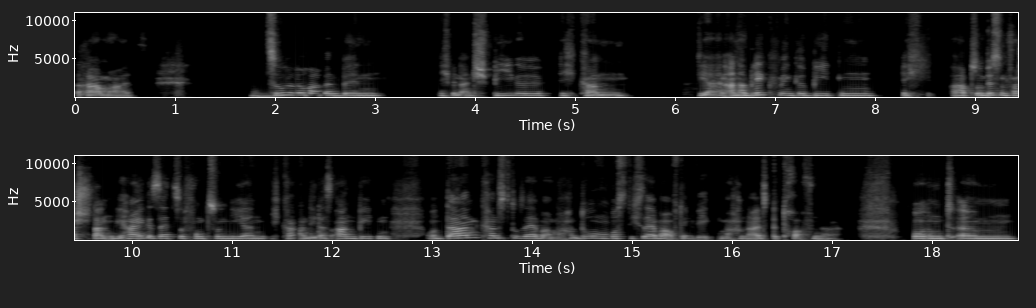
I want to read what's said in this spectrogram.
damals mhm. Zuhörerin bin. Ich bin ein Spiegel. Ich kann dir einen anderen Blickwinkel bieten. Ich habe so ein bisschen verstanden, wie Heilgesetze funktionieren. Ich kann dir das anbieten. Und dann kannst du selber machen. Du musst dich selber auf den Weg machen als Betroffene. Und ähm,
